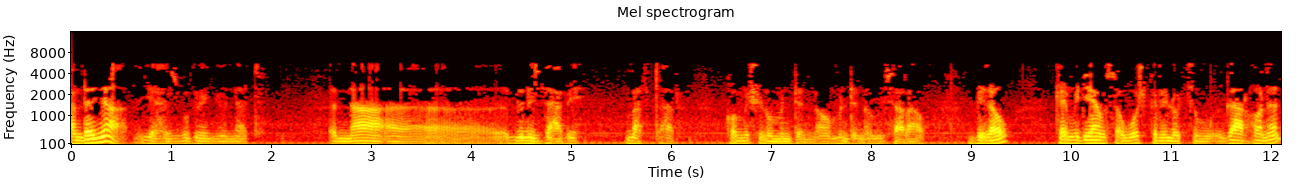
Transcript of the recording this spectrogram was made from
አንደኛ የህዝብ ግንኙነት እና ግንዛቤ መፍጠር ኮሚሽኑ ምንድን ነው ምንድን ነው የሚሰራው ቢለው ከሚዲያም ሰዎች ከሌሎችም ጋር ሆነን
